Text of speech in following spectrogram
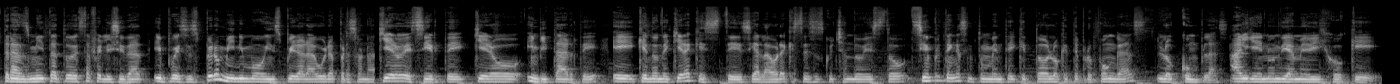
transmita toda esta felicidad y pues espero mínimo inspirar a una persona. Quiero decirte, quiero invitarte eh, que en donde quiera que estés y a la hora que estés escuchando esto, siempre tengas en tu mente que todo lo que te propongas lo cumplas. Alguien un día me dijo que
